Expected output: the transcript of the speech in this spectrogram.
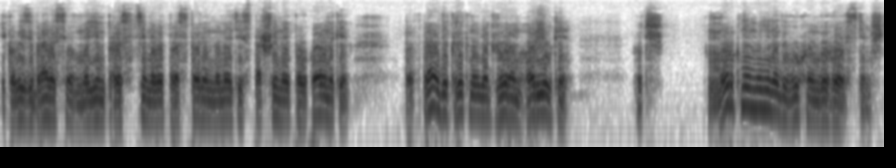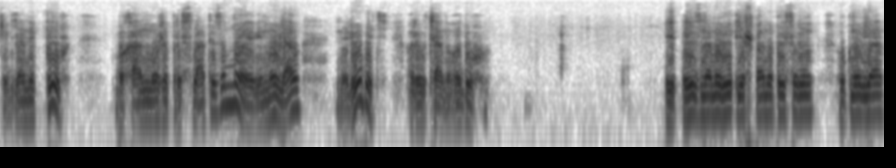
І коли зібралися в моїм простім, але просторім наметі старшина й полковники, то справді крикнув я джурам горілки, хоч муркнув мені над вухом Виговським, щоб я не пив, бо хан може прислати за мною. Він, мовляв, не любить горілчаного духу. І ти з нами вип'єш, пане писарю, гукнув я.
